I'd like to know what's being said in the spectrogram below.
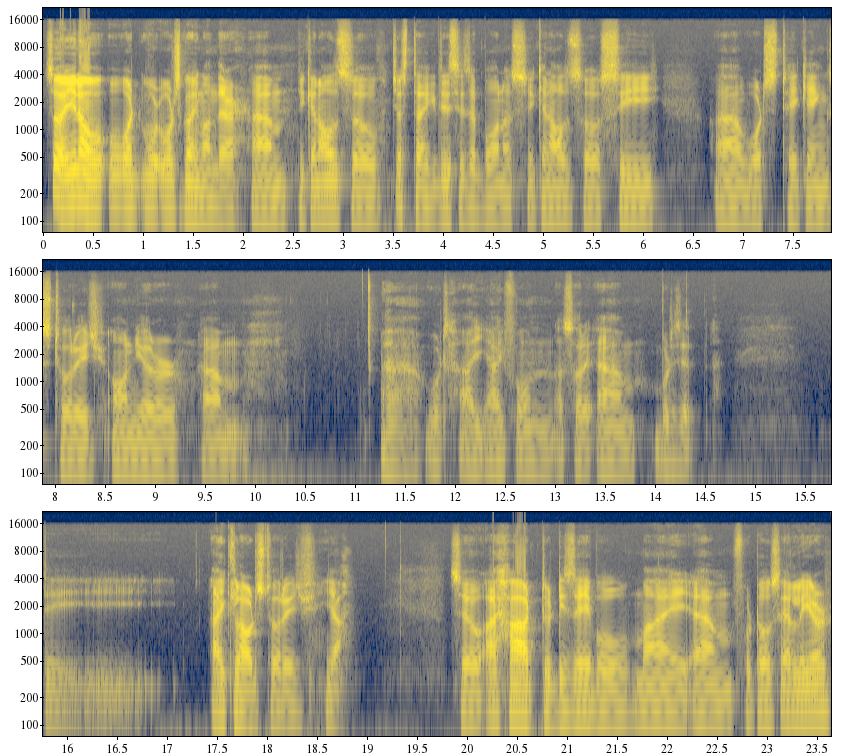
so you know what, what, what's going on there. Um, you can also just like this is a bonus. You can also see uh, what's taking storage on your um, uh, what I, iPhone. Uh, sorry, um, what is it? The iCloud storage. Yeah so I had to disable my um, photos earlier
